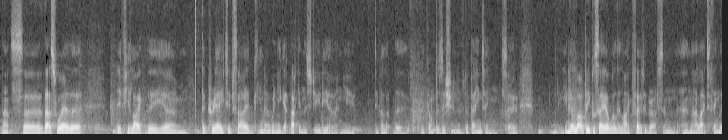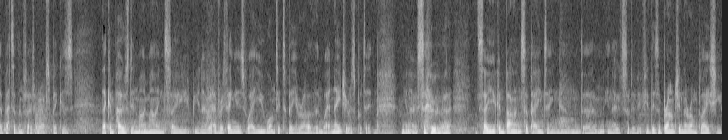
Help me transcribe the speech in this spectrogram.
That's uh, that's where the, if you like, the um, the creative side. You know, when you get back in the studio and you develop the, the composition of the painting. So, you know, a lot of people say, oh, well, they like photographs, and, and I like to think they're better than photographs because they're composed in my mind. So, you, you know, everything is where you want it to be rather than where nature has put it. You know, so. Uh, so you can balance a painting, and um, you know, sort of, if you, there's a branch in the wrong place, you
